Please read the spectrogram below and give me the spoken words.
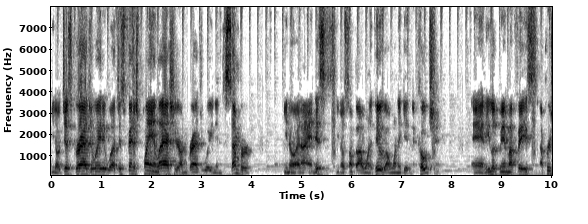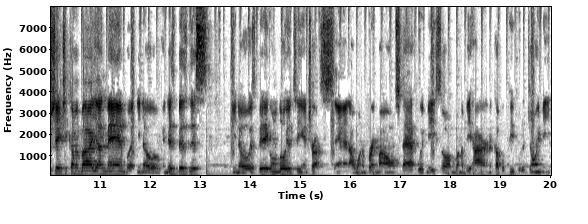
You know, just graduated. Well, just finished playing last year. I'm graduating in December, you know, and I and this is you know something I want to do. I want to get into coaching. And he looked me in my face. I appreciate you coming by, young man, but you know, in this business, you know, it's big on loyalty and trust. And I want to bring my own staff with me, so I'm going to be hiring a couple people to join me.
